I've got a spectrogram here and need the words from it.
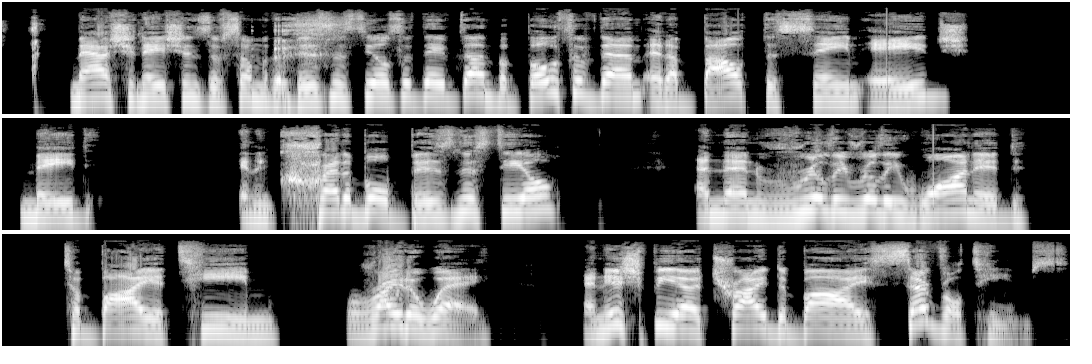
machinations of some of the business deals that they've done, but both of them at about the same age made an incredible business deal, and then really, really wanted to buy a team right away. And Ishbia tried to buy several teams,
